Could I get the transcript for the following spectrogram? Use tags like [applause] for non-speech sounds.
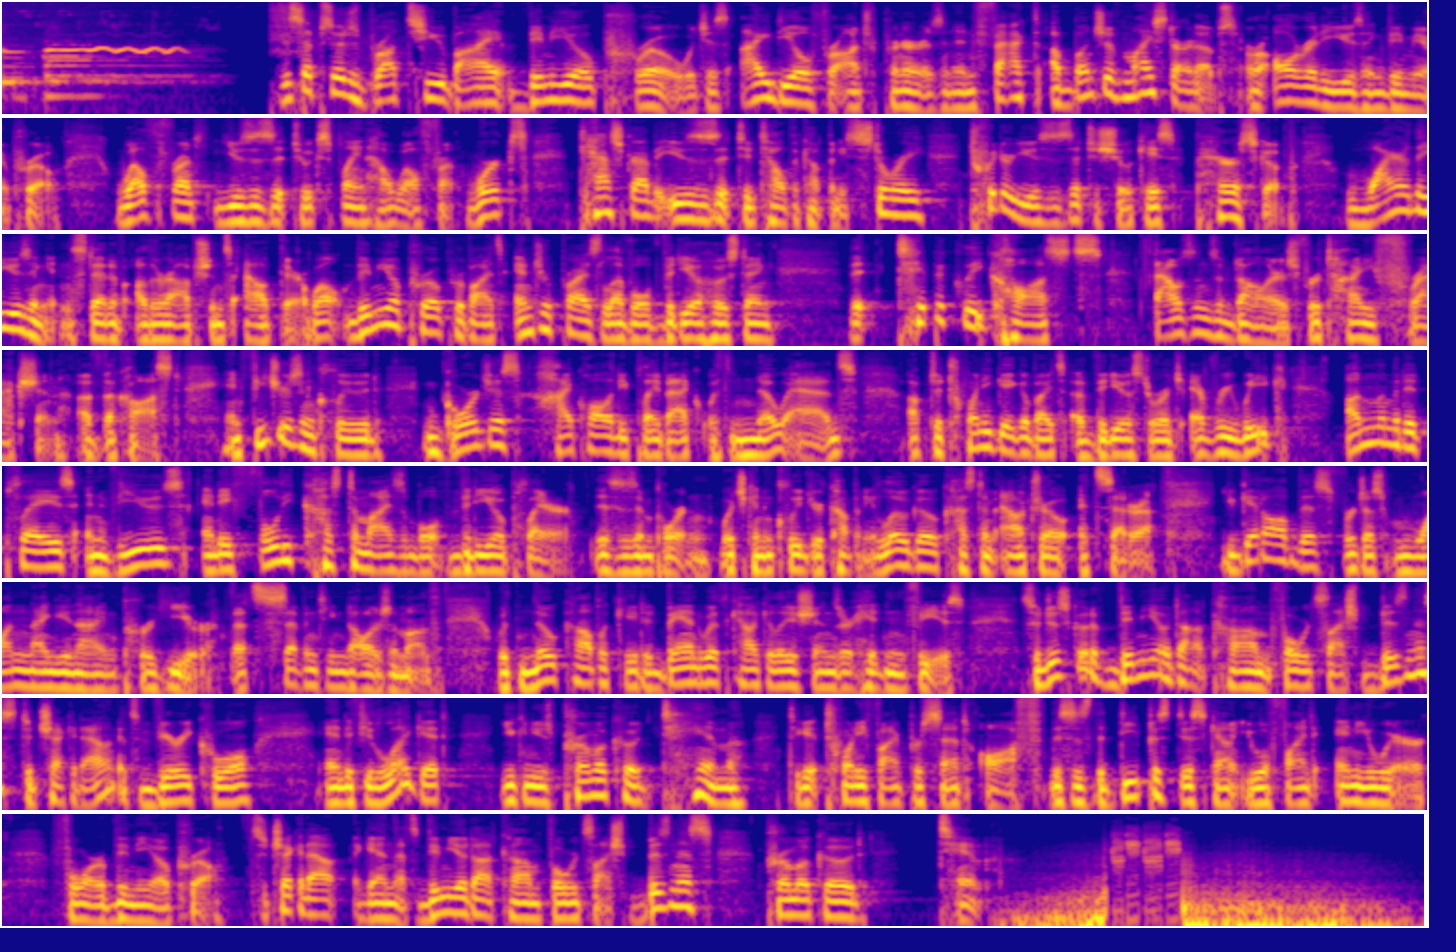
This episode is brought to you by Vimeo Pro, which is ideal for entrepreneurs. And in fact, a bunch of my startups are already using Vimeo Pro. Wealthfront uses it to explain how Wealthfront works. TaskRabbit uses it to tell the company's story. Twitter uses it to showcase Periscope. Why are they using it instead of other options out there? Well, Vimeo Pro provides enterprise level video hosting that typically costs thousands of dollars for a tiny fraction of the cost. And features include gorgeous high quality playback with no ads, up to 20 gigabytes of video storage every week, unlimited plays and views, and a fully customizable video player. This is important, which can include your company logo, custom outro, etc. You get all this for just 199 per year. That's $17 a month with no complicated bandwidth calculations or hidden fees. So just go to vimeo.com forward slash business to check it out. It's very cool. And if you like it, you can use promo code TIM to get 25% off. This is the deepest discount you will find anywhere for Vimeo Pro. So check it out. Again, that's vimeo.com forward slash business, promo code TIM.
